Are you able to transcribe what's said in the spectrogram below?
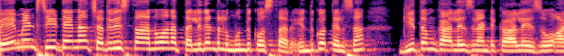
పేమెంట్ సీట్ అయినా చదివిస్తాను అన్న తల్లిదండ్రులు ముందుకు వస్తారు ఎందుకో తెలుసా? గీతం కాలేజ్ లాంటి కాలేజో ఆ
